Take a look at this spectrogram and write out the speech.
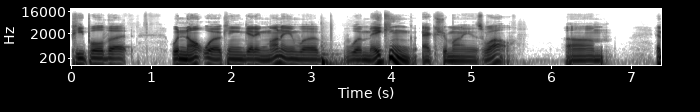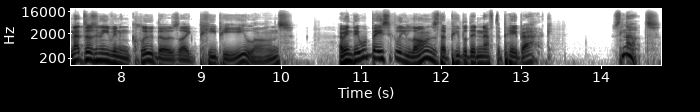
people that were not working and getting money were were making extra money as well. Um, and that doesn't even include those like PPE loans. I mean, they were basically loans that people didn't have to pay back. It's nuts.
